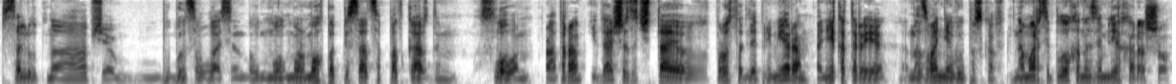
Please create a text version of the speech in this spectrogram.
Абсолютно вообще был согласен, был, мог, мог- подписаться под каждым словом оратора. И дальше зачитаю просто для примера некоторые названия выпусков. На Марсе плохо, на Земле хорошо.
